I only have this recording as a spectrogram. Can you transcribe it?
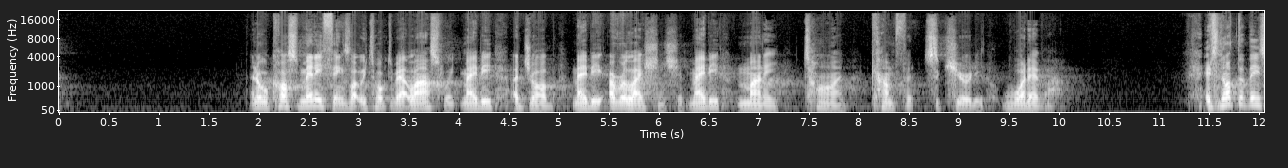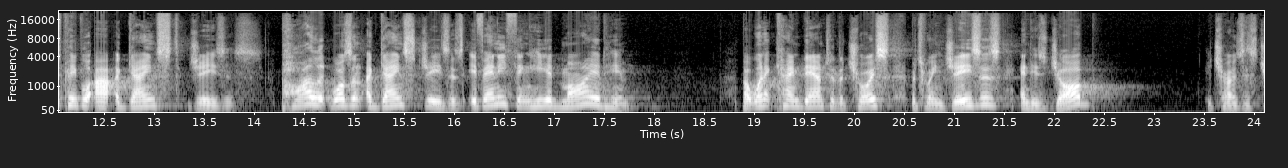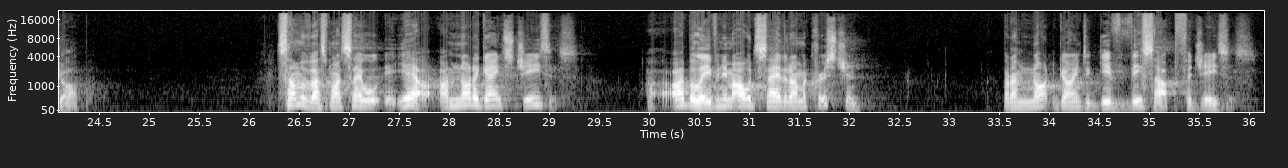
And it will cost many things, like we talked about last week maybe a job, maybe a relationship, maybe money, time, comfort, security, whatever. It's not that these people are against Jesus. Pilate wasn't against Jesus. If anything, he admired him. But when it came down to the choice between Jesus and his job, he chose his job. Some of us might say, well, yeah, I'm not against Jesus. I believe in him. I would say that I'm a Christian. But I'm not going to give this up for Jesus.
